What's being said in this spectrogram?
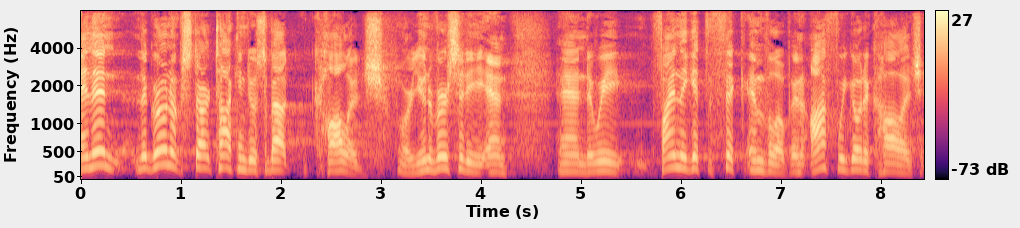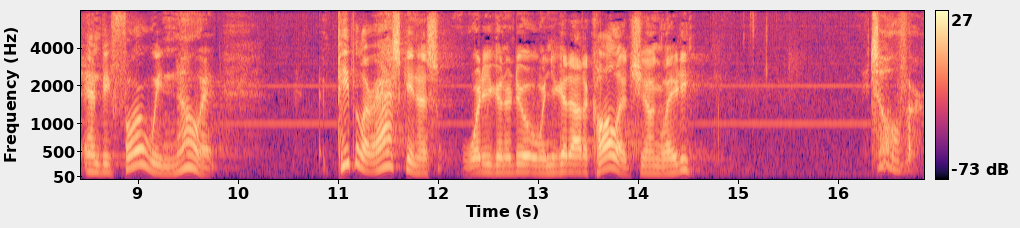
And then the grown ups start talking to us about college or university, and, and we finally get the thick envelope, and off we go to college. And before we know it, people are asking us, What are you going to do when you get out of college, young lady? It's over.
